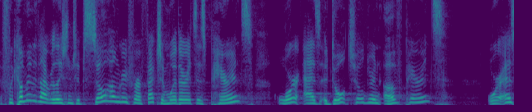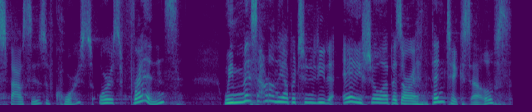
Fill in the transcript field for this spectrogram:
If we come into that relationship so hungry for affection, whether it's as parents or as adult children of parents, or as spouses, of course, or as friends, we miss out on the opportunity to A, show up as our authentic selves,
